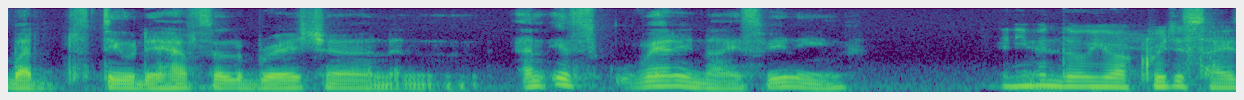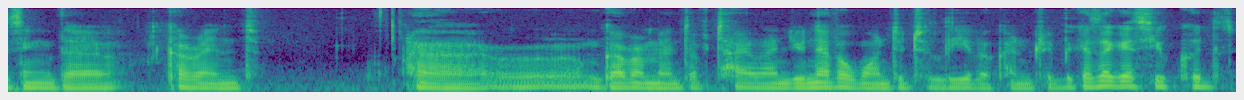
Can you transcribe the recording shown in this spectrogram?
but still they have celebration and and it's very nice feeling. And even though you are criticizing the current uh, government of Thailand, you never wanted to leave a country because I guess you could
